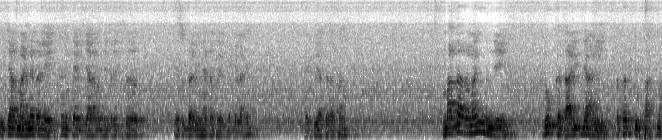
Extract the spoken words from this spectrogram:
विचार मांडण्यात आले आणि त्या विचारामध्ये बरेच हे सुद्धा लिहिण्याचा प्रयत्न केला आहे. ऐकूया तर आपण माता रमाई म्हणजे दुःख दारिद्र्य आणि सततची उपासना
